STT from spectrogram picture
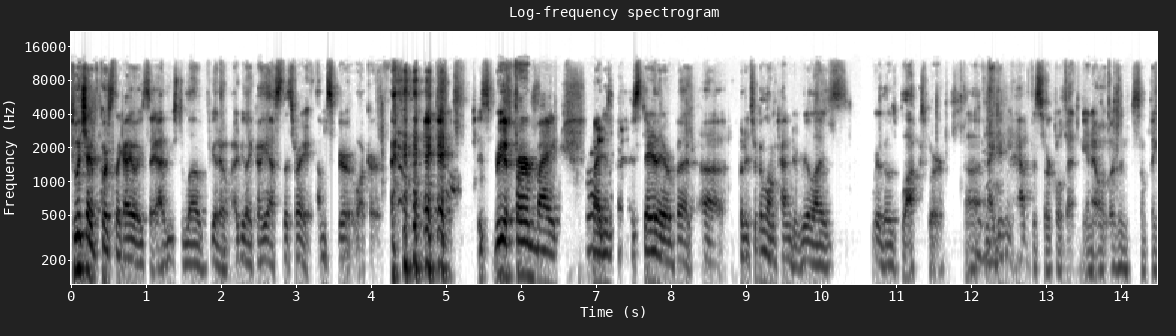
to which I, of course, like I always say, I used to love. You know, I'd be like, "Oh yes, that's right, I'm Spirit Walker." Just reaffirm my my desire to stay there, but uh, but it took a long time to realize where those blocks were, uh, and I didn't have the circle then. You know, it wasn't something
